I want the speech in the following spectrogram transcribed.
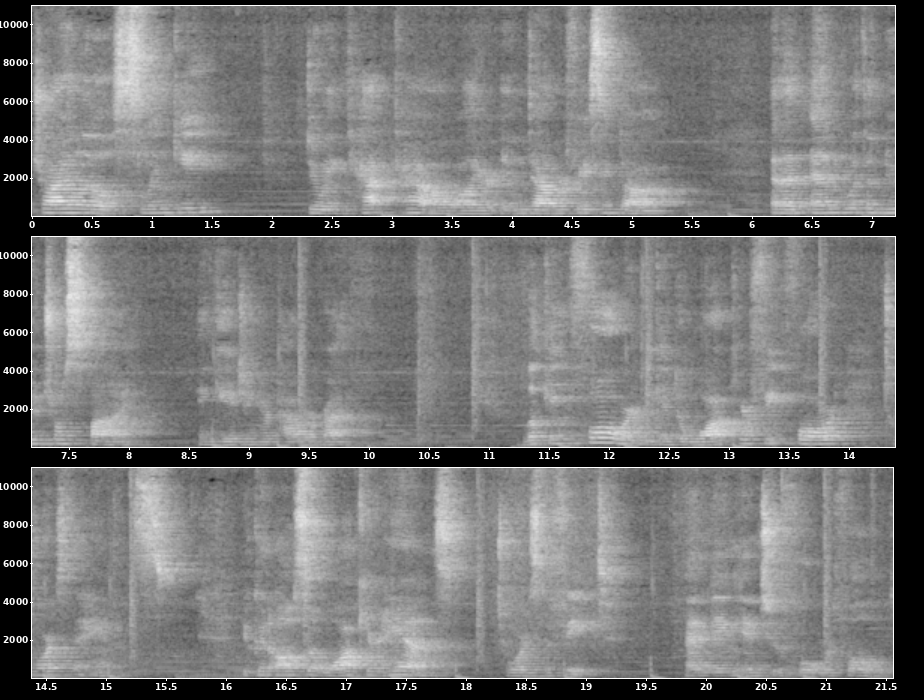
Try a little slinky doing cat-cow while you're in downward facing dog, and then end with a neutral spine, engaging your power breath. Looking forward, begin to walk your feet forward towards the hands. You can also walk your hands towards the feet, ending into forward fold.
